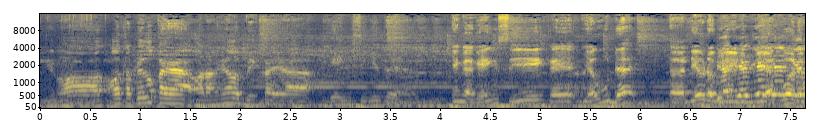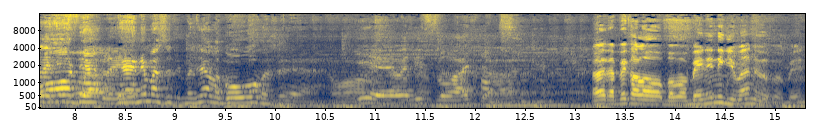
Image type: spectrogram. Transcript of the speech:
gitu. Oh, oh tapi lu kayak orangnya lebih kayak gengsi gitu ya. Ya nggak gengsi, kayak ya udah. eh, dia udah Dia- dia- dia- dia, gue udah dia- milih Oh, dia dia ini maksud maksudnya legowo maksudnya. Oh. Iya, let it flow aja. Oh, tapi kalau Bapak Ben ini gimana Bapak Ben?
